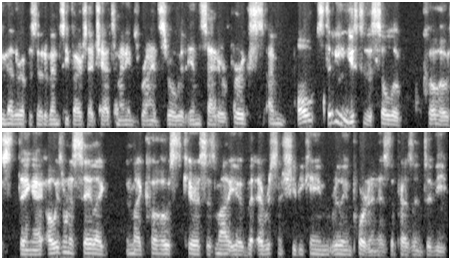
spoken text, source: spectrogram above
To another episode of MC Fireside Chats. My name is Brian Searl with Insider Perks. I'm all, still getting used to the solo co-host thing. I always want to say like my co-host Kara Sismadio, but ever since she became really important as the president of the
